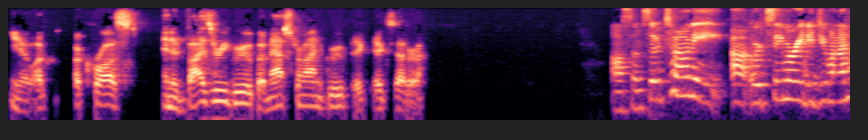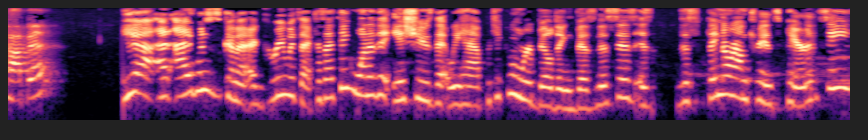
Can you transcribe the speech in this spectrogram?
you know, a, across an advisory group, a mastermind group, et cetera. Awesome. So, Tony uh, or C. Marie, did you want to hop in? Yeah, and I was going to agree with that because I think one of the issues that we have, particularly when we're building businesses, is this thing around transparency.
